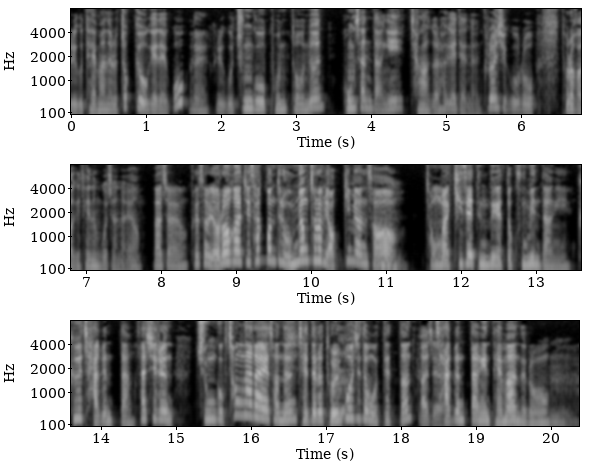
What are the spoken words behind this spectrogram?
그리고 대만으로 쫓겨오게 되고 네. 그리고 중국 본토는 공산당이 장악을 하게 되는 그런 식으로 돌아가게 되는 거잖아요. 맞아요. 그래서 여러 가지 사건들이 운명처럼 엮이면서 음. 정말 기세 등등했던 국민당이 그 작은 땅, 사실은 중국 청나라에서는 제대로 돌보지도 못했던 맞아요. 작은 땅인 대만으로 음.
